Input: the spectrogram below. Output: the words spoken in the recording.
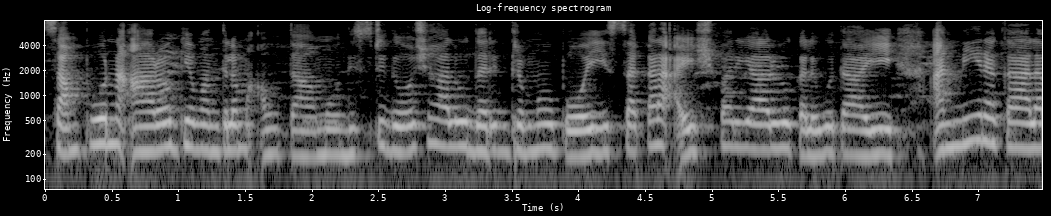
సంపూర్ణ ఆరోగ్యవంతులం అవుతాము. దిష్టి దోషాలు దరిద్రము పోయి సకల ఐశ్వర్యాలు కలుగుతాయి. అన్ని రకాల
